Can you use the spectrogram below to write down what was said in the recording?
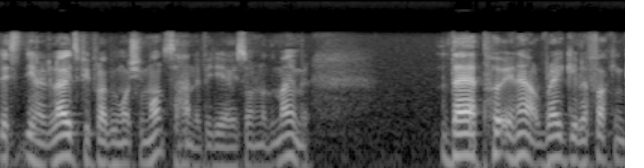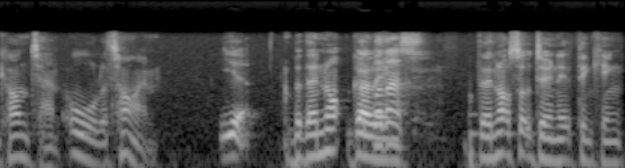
this you know, loads of people I've been watching Monster Hunter videos on at the moment. They're putting out regular fucking content all the time, Yeah. but they're not going. Well, that's They're not sort of doing it thinking,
